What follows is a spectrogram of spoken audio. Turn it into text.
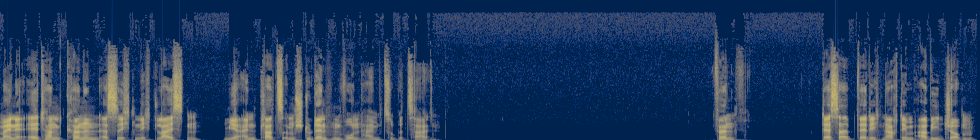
Meine Eltern können es sich nicht leisten, mir einen Platz im Studentenwohnheim zu bezahlen. 5. Deshalb werde ich nach dem Abi jobben,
